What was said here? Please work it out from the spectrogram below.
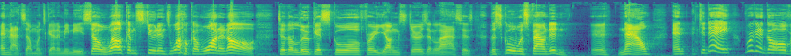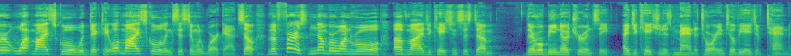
And that someone's gonna be me. So, welcome, students, welcome one and all to the Lucas School for Youngsters and Lasses. The school was founded eh, now, and today we're gonna go over what my school would dictate, what my schooling system would work at. So, the first number one rule of my education system there will be no truancy. Education is mandatory until the age of 10.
